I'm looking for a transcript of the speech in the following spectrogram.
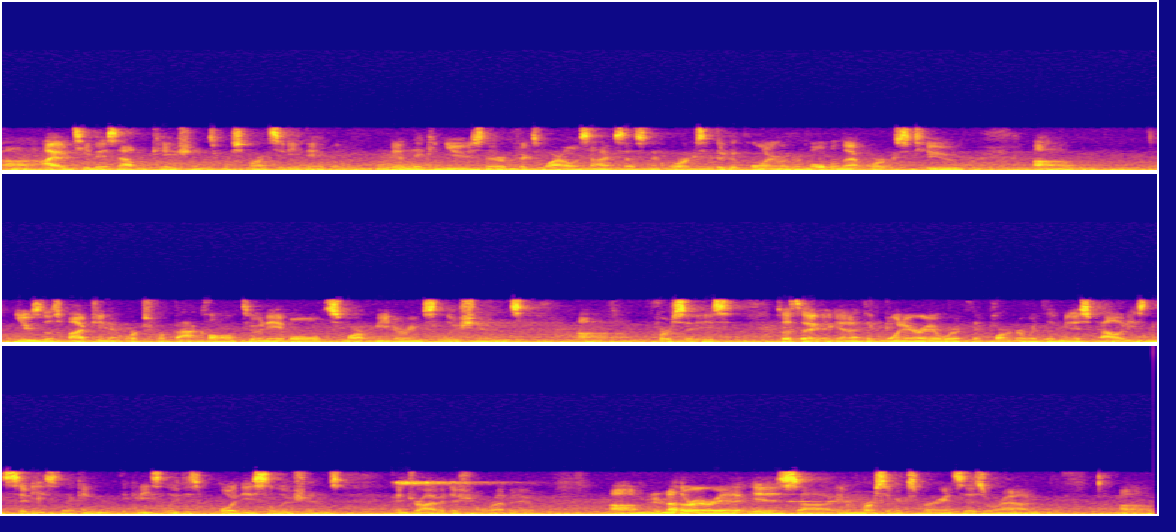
uh, IoT-based applications for smart city enabling, and they can use their fixed wireless access networks that they're deploying or their mobile networks to um, use those 5G networks for backhaul to enable smart metering solutions uh, for cities. So that's, a, again, I think one area where if they partner with the municipalities and the cities, they can, they can easily deploy these solutions and drive additional revenue. Um, and another area is uh, in immersive experiences around uh,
